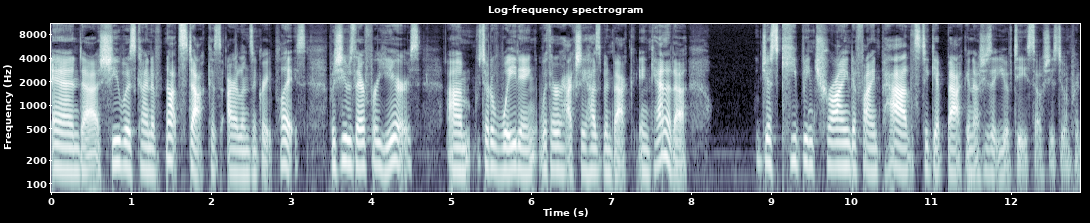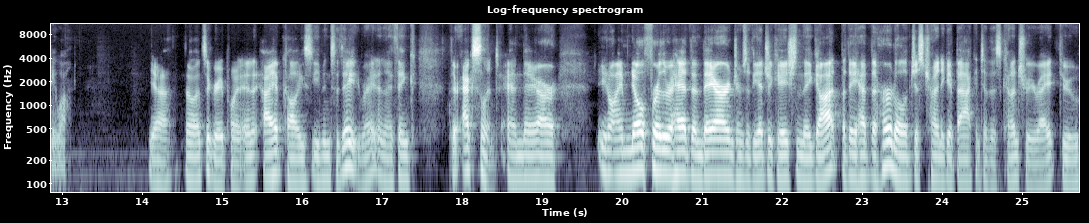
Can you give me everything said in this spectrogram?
And uh, she was kind of not stuck because Ireland's a great place, but she was there for years, um, sort of waiting with her actually husband back in Canada, just keeping trying to find paths to get back. And now she's at U of T, so she's doing pretty well. Yeah, no, that's a great point. And I have colleagues even to date, right? And I think they're excellent and they are you know, I'm no further ahead than they are in terms of the education they got, but they had the hurdle of just trying to get back into this country, right? Through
